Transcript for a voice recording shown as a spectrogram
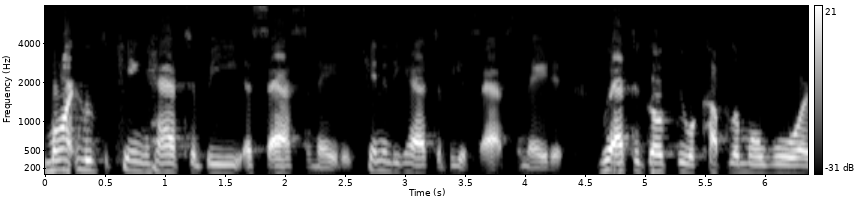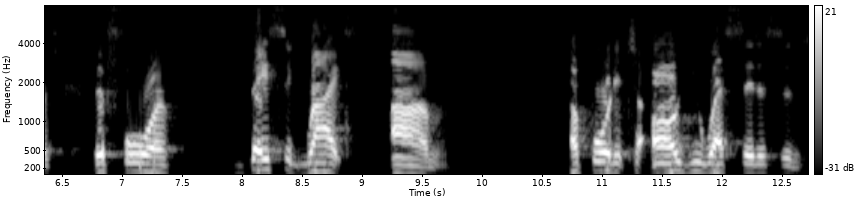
Martin Luther King had to be assassinated. Kennedy had to be assassinated. We had to go through a couple of more wars before basic rights um, afforded to all U.S. citizens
